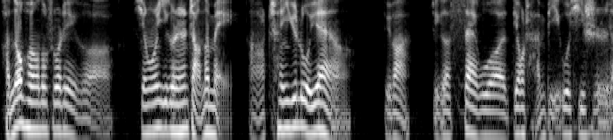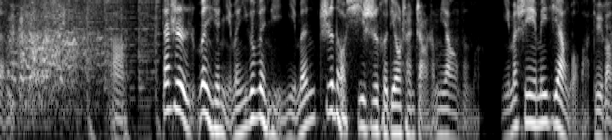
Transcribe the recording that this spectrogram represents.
很多朋友都说这个形容一个人长得美啊，沉鱼落雁啊，对吧？这个赛过貂蝉，比过西施的，啊。但是问一下你们一个问题：你们知道西施和貂蝉长什么样子吗？你们谁也没见过吧？对吧？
